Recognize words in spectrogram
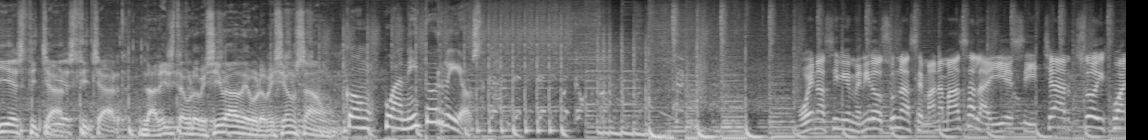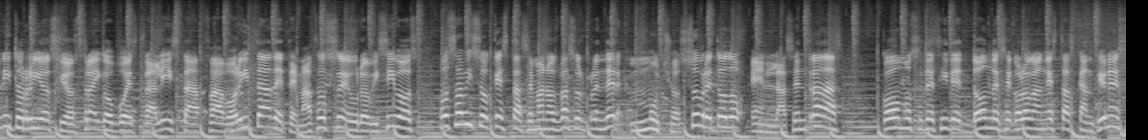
Y Chart. La lista eurovisiva de Eurovisión Sound. Con Juanito Ríos. Buenas y bienvenidos una semana más a la ESC Chart. Soy Juanito Ríos y os traigo vuestra lista favorita de temazos eurovisivos. Os aviso que esta semana os va a sorprender mucho, sobre todo en las entradas. ¿Cómo se decide dónde se colocan estas canciones?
